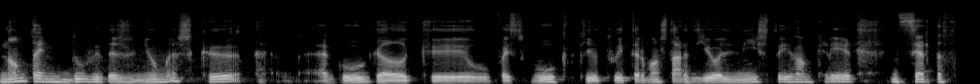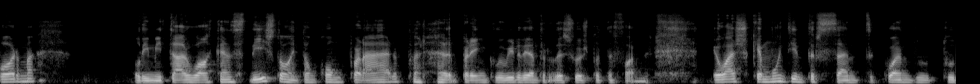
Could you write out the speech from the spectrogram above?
não tenho dúvidas nenhumas que a Google, que o Facebook, que o Twitter vão estar de olho nisto e vão querer, de certa forma, limitar o alcance disto ou então comprar para, para incluir dentro das suas plataformas. Eu acho que é muito interessante quando tu,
